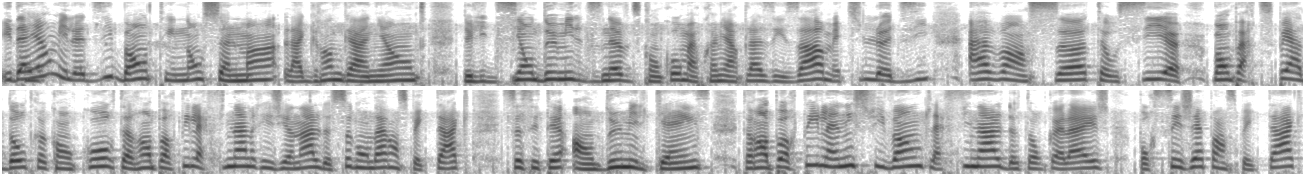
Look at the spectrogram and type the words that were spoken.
Et d'ailleurs, Melody, bon, t'es non seulement la grande gagnante de l'édition 2019 du concours Ma première place des arts, mais tu l'as dit, avant ça, t'as aussi, euh, bon, participé à d'autres concours. T'as remporté la finale régionale de secondaire en spectacle. Ça, c'était en 2015. T'as remporté l'année suivante la finale de ton collège pour Cégep en spectacle.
